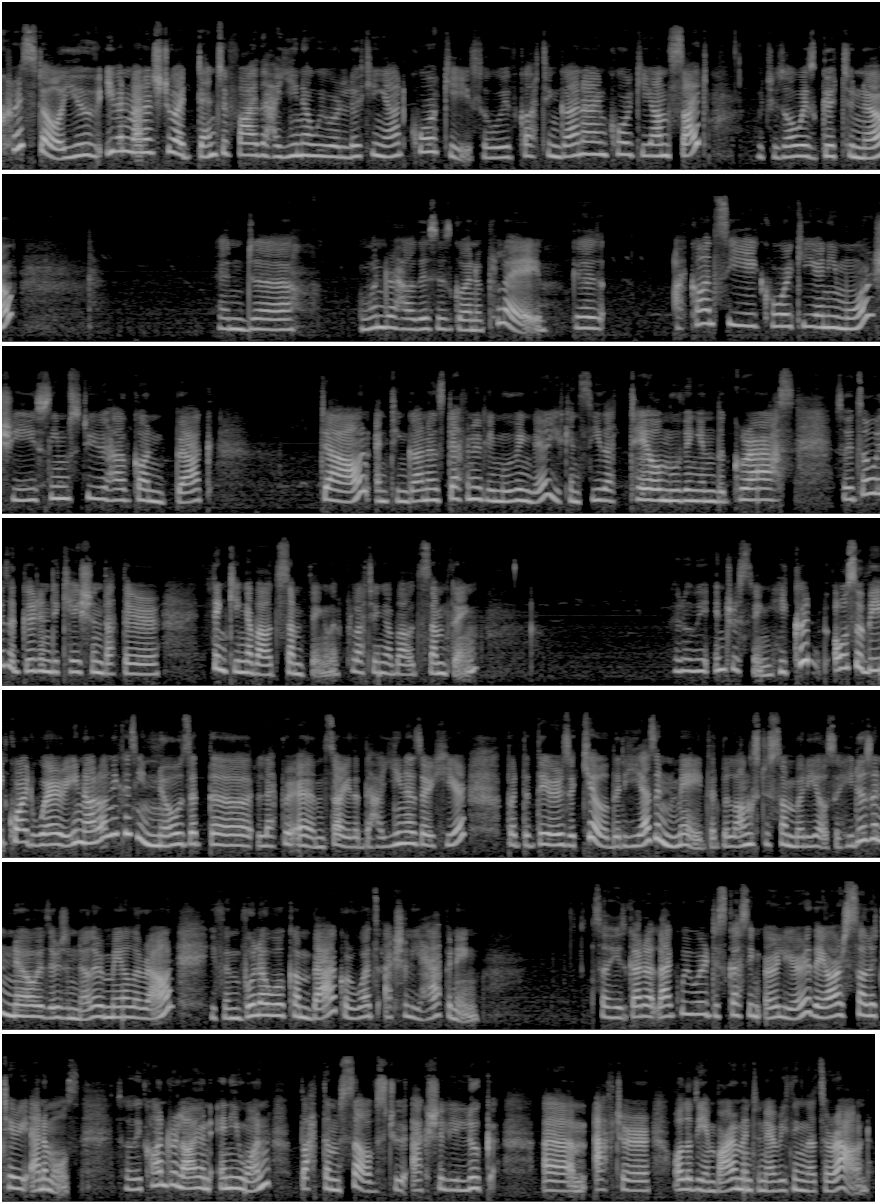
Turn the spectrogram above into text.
Crystal, you've even managed to identify the hyena we were looking at, Corky. So we've got Tingana and Corky on site, which is always good to know. And uh, wonder how this is going to play, because I can't see Corky anymore. She seems to have gone back down and Tingana is definitely moving there. You can see that tail moving in the grass. So it's always a good indication that they're thinking about something, they're plotting about something. It'll be interesting. He could also be quite wary, not only because he knows that the leopard, um, sorry, that the hyenas are here, but that there is a kill that he hasn't made that belongs to somebody else. So he doesn't know if there's another male around, if Mvula will come back, or what's actually happening. So he's got a, like we were discussing earlier, they are solitary animals. So they can't rely on anyone but themselves to actually look um, after all of the environment and everything that's around.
